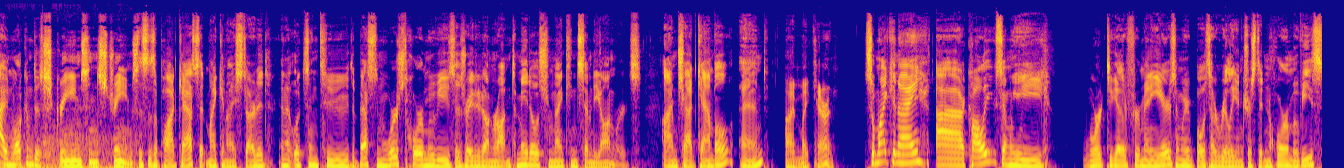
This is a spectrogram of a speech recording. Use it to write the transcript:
Hi, and welcome to Screams and Streams. This is a podcast that Mike and I started, and it looks into the best and worst horror movies as rated on Rotten Tomatoes from 1970 onwards. I'm Chad Campbell, and I'm Mike Carron. so Mike and I are colleagues, and we worked together for many years, and we both are really interested in horror movies,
